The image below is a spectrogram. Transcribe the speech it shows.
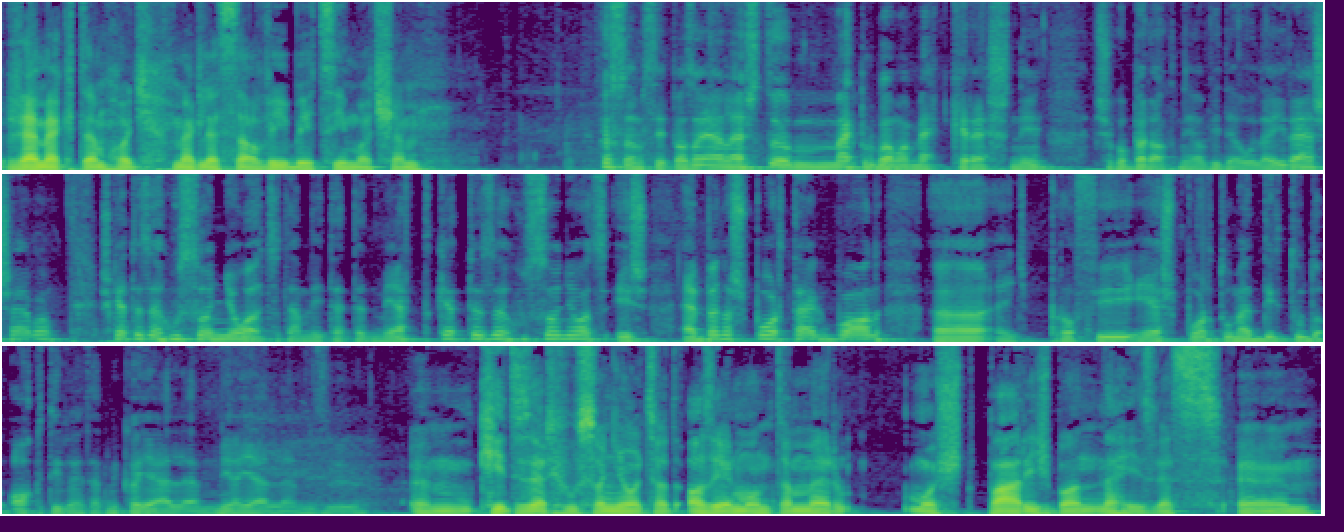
remektem, hogy meg lesz a VB cím vagy sem. Köszönöm szépen az ajánlást, megpróbálom majd megkeresni, és akkor berakni a videó leírásába. És 2028-at említetted, miért 2028? És ebben a sportágban uh, egy profi élsportú meddig tud aktívan, tehát mik a jellem, mi a jellemző? 2028-at azért mondtam, mert most Párizsban nehéz lesz um,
